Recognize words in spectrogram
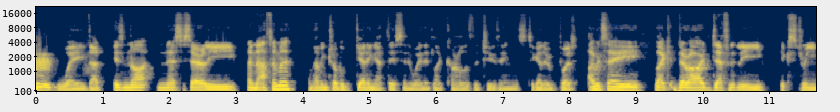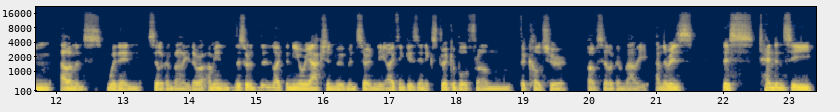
mm. way that is not necessarily anathema. I'm having trouble getting at this in a way that like correlates the two things together. But I would say like there are definitely extreme elements within Silicon Valley. There are, I mean, the sort of like the neo reaction movement certainly I think is inextricable from the culture of Silicon Valley. And there is this tendency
